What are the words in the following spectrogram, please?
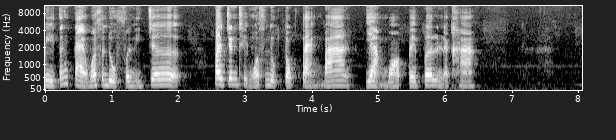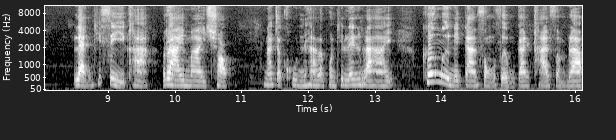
มีตั้งแต่วัสดุเฟอร์นิเจอร์ ไปจนถึงวัสดุตกแต่งบ้านอย่างวอลเปเปอร์นะคะ แหล่งที่ 4 ค่ะ ราย My Shop น่าจะคุณนะคะสำหรับคนที่เล่นราย เครื่องมือในการส่งเสริมการขายสำหรับ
